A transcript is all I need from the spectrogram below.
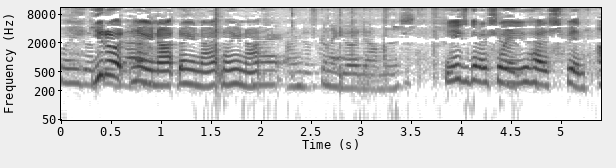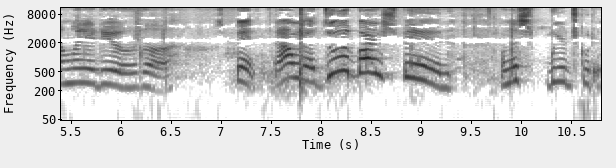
You don't... No, you're not. No, you're not. No, you're not. Alright, I'm just gonna go down this. He's going to show you how to spin. I'm gonna do the. Spin. Now I'm going to do a bar spin on this weird scooter.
